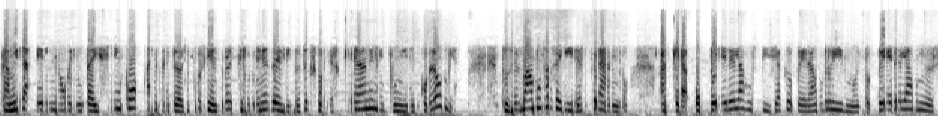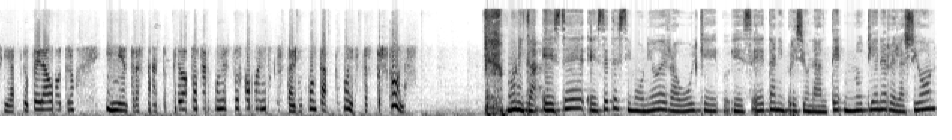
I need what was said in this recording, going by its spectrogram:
Camila, el 95 al 98% de crímenes de delitos sexuales quedan en la impunidad en Colombia. Entonces vamos a seguir esperando a que opere la justicia opera un ritmo y que opere la universidad que opera otro y mientras tanto, ¿qué va a pasar con estos jóvenes que están en contacto con estas personas? Mónica, este, este testimonio de Raúl, que es eh, tan impresionante, no tiene relación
